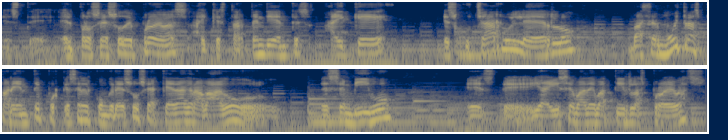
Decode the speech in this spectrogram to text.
este, el proceso de pruebas, hay que estar pendientes, hay que escucharlo y leerlo, va a ser muy transparente porque es en el Congreso, o sea, queda grabado, es en vivo, este, y ahí se va a debatir las pruebas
